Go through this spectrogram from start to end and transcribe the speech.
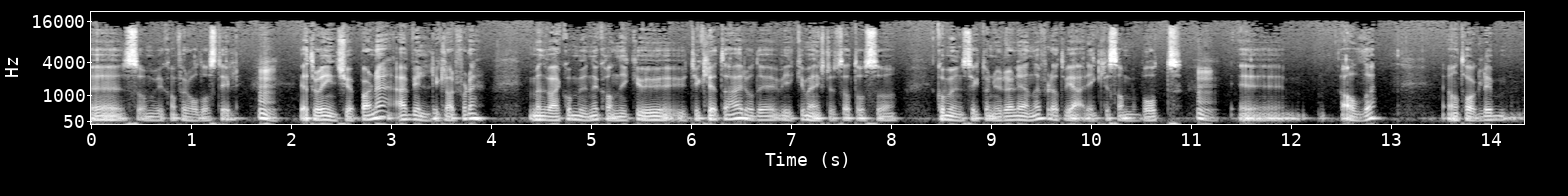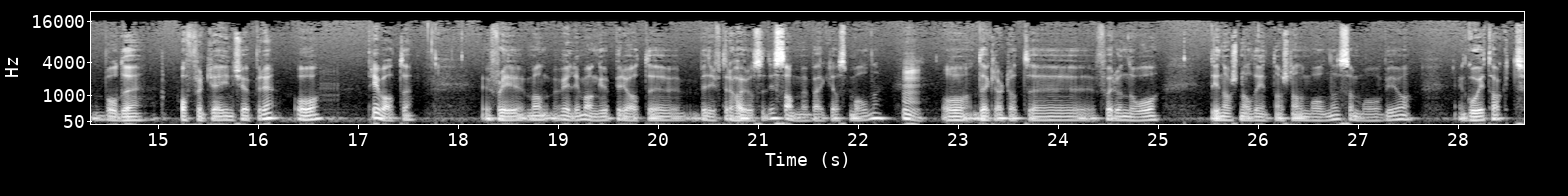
eh, som vi kan forholde oss til. Mm. Jeg tror innkjøperne er veldig klar for det. Men hver kommune kan ikke utvikle dette her, og det virker meningsløst at også kommunesektoren gjør det alene, fordi at vi er egentlig samme båt, Mm. eh, alle. Antagelig både offentlige innkjøpere og private. Fordi man, veldig mange private bedrifter har jo også de samme bærekraftsmålene. Mm. Og det er klart at uh, for å nå de nasjonale og internasjonale målene, så må vi jo gå i takt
